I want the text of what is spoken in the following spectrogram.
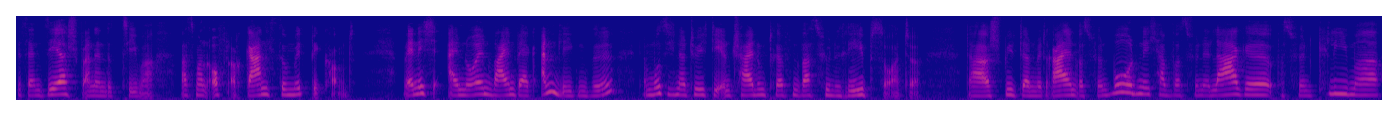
ist ein sehr spannendes Thema, was man oft auch gar nicht so mitbekommt. Wenn ich einen neuen Weinberg anlegen will, dann muss ich natürlich die Entscheidung treffen, was für eine Rebsorte. Da spielt dann mit rein, was für einen Boden ich habe, was für eine Lage, was für ein Klima,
